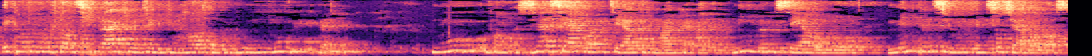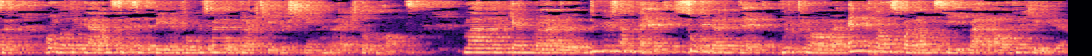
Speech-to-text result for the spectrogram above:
Ik had het nogthans graag met jullie gehad over hoe moe ik ben. Moe van zes jaar lang theater maken aan een minimum cao-loon, min pensioen en sociale lasten, omdat ik daar als ZZP'er volgens mijn opdrachtgevers geen recht op had. Maar de kernwaarden duurzaamheid, solidariteit, vertrouwen en transparantie waren al vergeven.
